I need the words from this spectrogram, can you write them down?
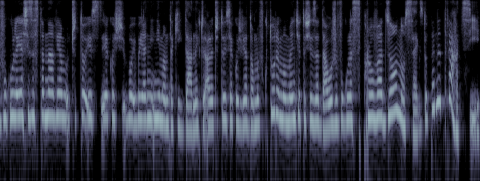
w ogóle ja się zastanawiam, czy to jest jakoś, bo, bo ja nie, nie, mam takich danych, czy, ale czy to jest jakoś wiadome, w którym momencie to się zadało, że w ogóle sprowadzono seks do penetracji.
